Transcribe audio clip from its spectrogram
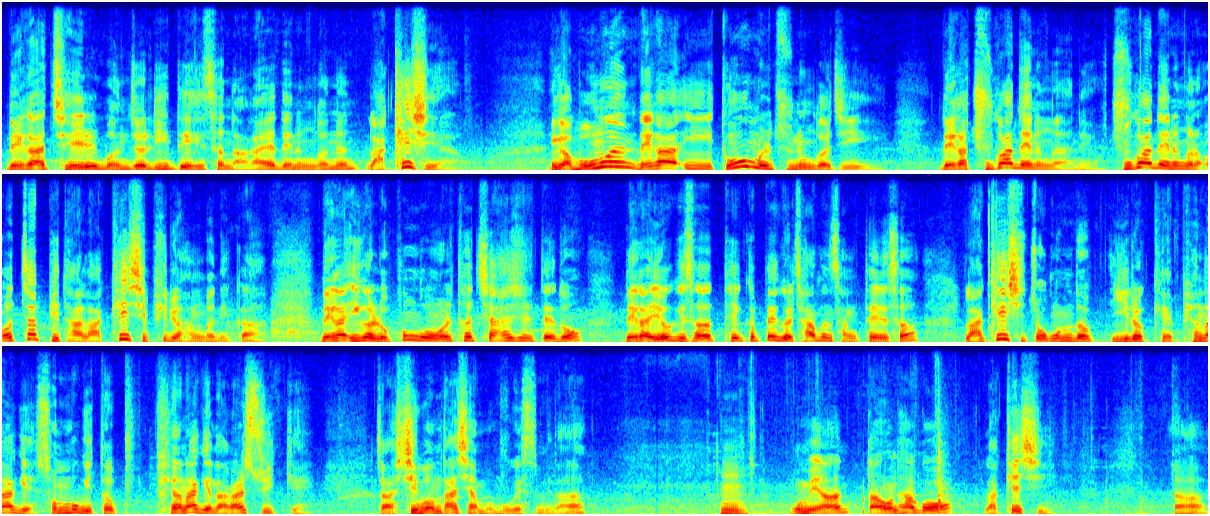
내가 제일 먼저 리드해서 나가야 되는 거는 라켓이에요. 그러니까 몸은 내가 이 도움을 주는 거지 내가 주가 되는 건 아니에요. 주가 되는 건 어차피 다 라켓이 필요한 거니까 내가 이걸 높은 공을 터치하실 때도 내가 여기서 테이크백을 잡은 상태에서 라켓이 조금 더 이렇게 편하게 손목이 더 편하게 나갈 수 있게. 자 시범 다시 한번 보겠습니다 음, 오면 다운하고 라켓이. 자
